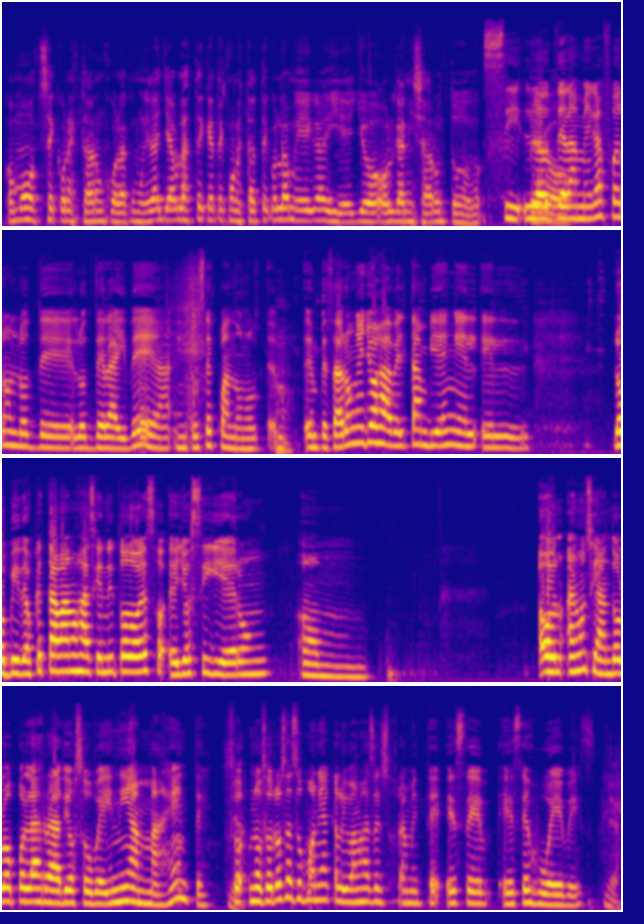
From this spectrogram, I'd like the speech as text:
cómo se conectaron con la comunidad? Ya hablaste que te conectaste con la Mega y ellos organizaron todo. Sí, Pero- los de la Mega fueron los de los de la idea. Entonces, cuando nos em- empezaron ellos a ver también el, el- los videos que estábamos haciendo y todo eso, ellos siguieron um, anunciándolo por la radio, so venían más gente. So. Nosotros se suponía que lo íbamos a hacer solamente ese, ese jueves. Yeah.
